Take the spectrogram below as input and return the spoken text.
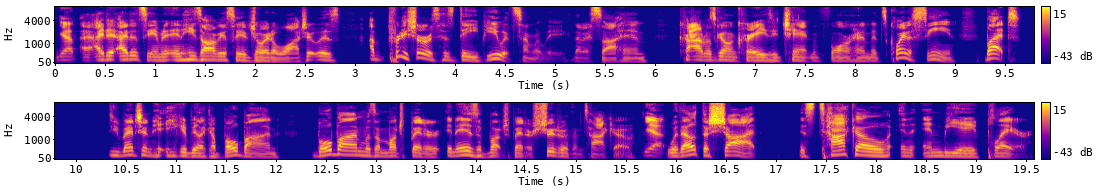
Yep, I, I did. I did see him, and he's obviously a joy to watch. It was. I'm pretty sure it was his debut at Summer League that I saw him. Crowd was going crazy, chanting for him. It's quite a scene. But you mentioned he could be like a Boban. Boban was a much better and is a much better shooter than Tacko. Yeah. Without the shot, is Tacko an NBA player?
